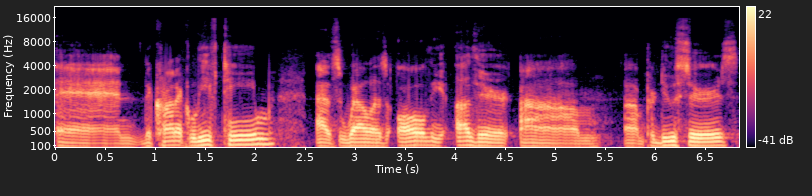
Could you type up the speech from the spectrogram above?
and the Chronic Leaf team, as well as all the other um, uh, producers.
